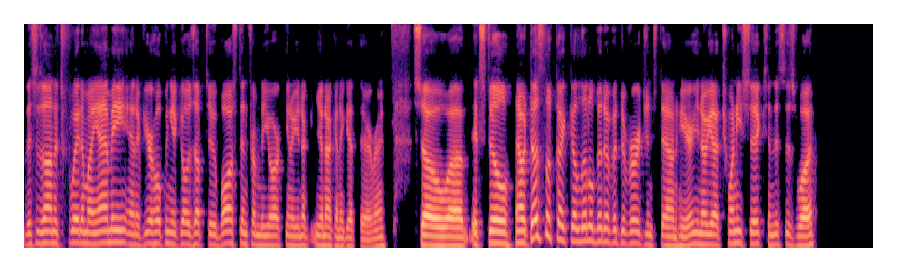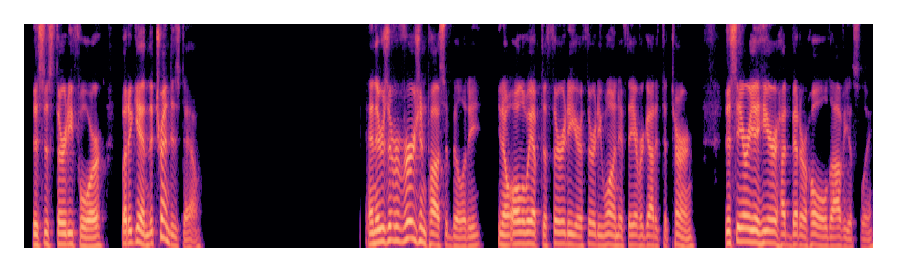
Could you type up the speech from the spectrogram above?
this is on its way to Miami, and if you're hoping it goes up to Boston from New York, you know, you're not you're not going to get there, right? So uh, it's still now. It does look like a little bit of a divergence down here. You know, you got 26, and this is what this is 34. But again, the trend is down. And there's a reversion possibility, you know, all the way up to 30 or 31 if they ever got it to turn. This area here had better hold, obviously.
